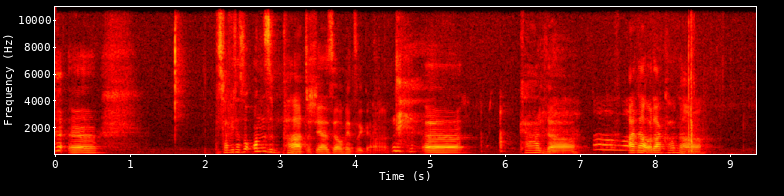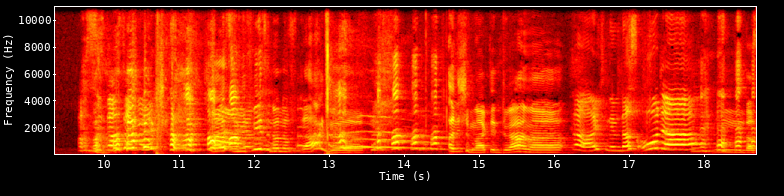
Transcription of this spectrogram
Äh, das war wieder so unsympathisch. Ja, ist ja auch jetzt egal. äh, Carla. Oh. Anna oder Connor? Was ist das denn für eine mir fehlt noch eine Frage. Und ich mag den Drama. Ja, ich nehme das oder. Hm, das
